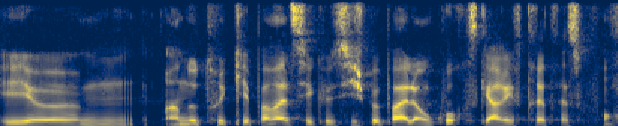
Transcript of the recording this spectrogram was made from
Et euh, un autre truc qui est pas mal, c'est que si je peux pas aller en cours, ce qui arrive très très souvent.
